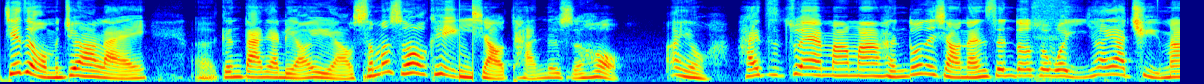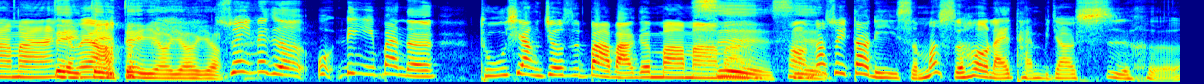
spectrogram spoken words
接着我们就要来呃跟大家聊一聊，什么时候可以小谈的时候？哎呦，孩子最爱妈妈，很多的小男生都说我以后要娶妈妈，对有没有？对对，有有有。所以那个另一半的。图像就是爸爸跟妈妈嘛，是是、哦。那所以到底什么时候来谈比较适合？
